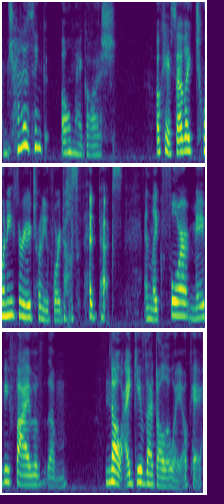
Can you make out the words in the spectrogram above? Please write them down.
I'm trying to think. Oh my gosh. Okay, so I have like 23 or 24 dolls of headbacks and like four, maybe five of them. No, I gave that doll away. Okay.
